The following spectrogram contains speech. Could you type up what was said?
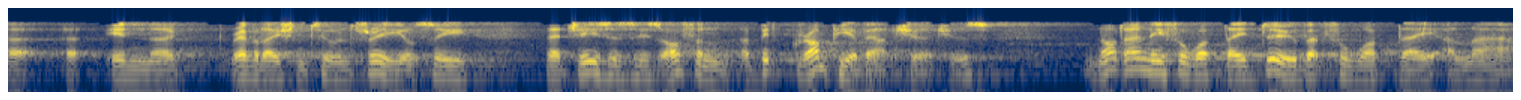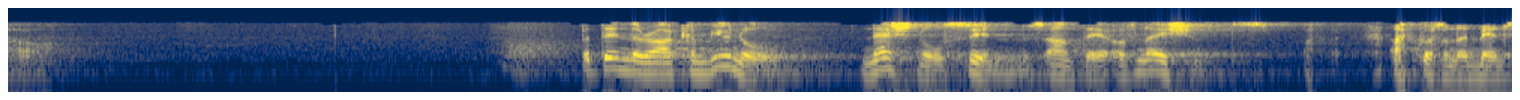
uh, uh, in uh, Revelation 2 and 3, you'll see that Jesus is often a bit grumpy about churches, not only for what they do, but for what they allow. But then there are communal, national sins, aren't there, of nations. I've got an immense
